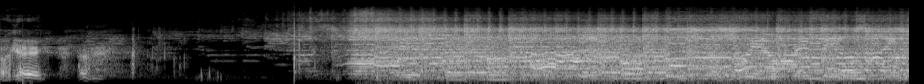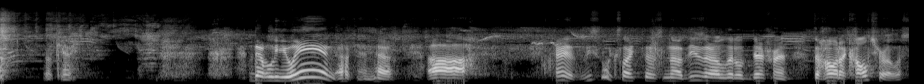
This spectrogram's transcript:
Okay. Okay. WN. Okay, no. Uh, hey, these looks like this. No, these are a little different. The horticulturalist.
